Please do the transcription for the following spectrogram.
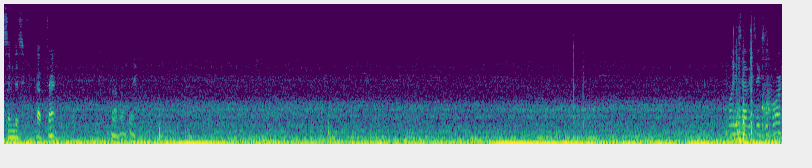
Send this up front? Probably. Twenty-seven sixty-four.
